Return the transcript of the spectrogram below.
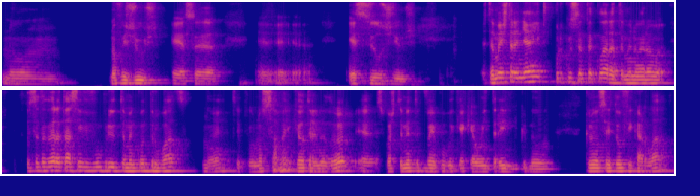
não, não fez jus a essa, a- a- a esses elogios. Também estranhei porque o Santa Clara também não era. O Santa Clara está assim, vive um período também conturbado, não é? Tipo, não sabem que é o treinador, é, supostamente o que vem a público é que é um interino que não, que não aceitou ficar lá,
